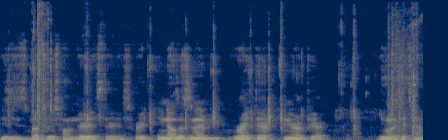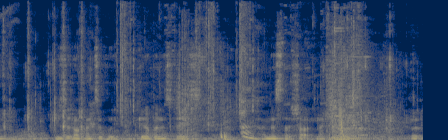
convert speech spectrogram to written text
He's about to respawn. There he is. There he is. Right. You know there's an enemy right there, and you're up here. You want to get him. Use it offensively. Get up in his face. I missed that shot next shot, but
